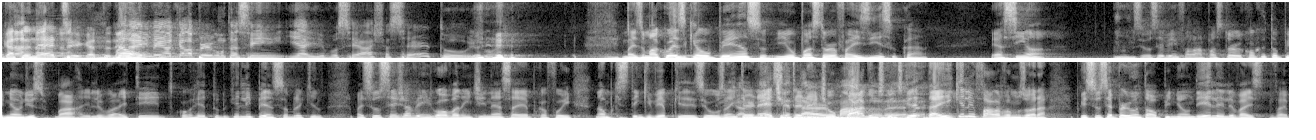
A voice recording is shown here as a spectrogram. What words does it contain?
Gatonete, gatonete. Mas Não. aí vem aquela pergunta assim, e aí, você acha certo, João? Mas uma coisa que eu penso, e o pastor faz isso, cara, é assim, ó. Se você vem falar, pastor, qual que é a tua opinião disso? Bah, ele vai te correr tudo que ele pensa sobre aquilo. Mas se você já vem igual o Valentim nessa época, foi, não, porque você tem que ver, porque se eu usar a internet, a você tá internet eu armado, pago, né? daí que ele fala, vamos orar. Porque se você perguntar a opinião dele, ele vai, vai,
